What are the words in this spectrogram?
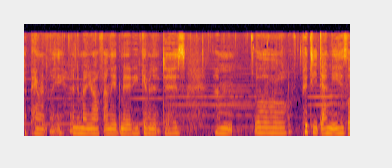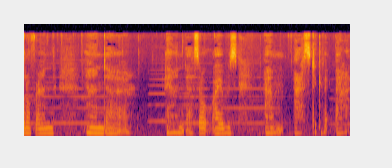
apparently, and Emmanuel finally admitted he'd given it to his um, little petite amie, his little friend, and uh, and uh, so I was um, asked to give it back.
